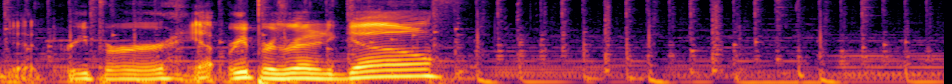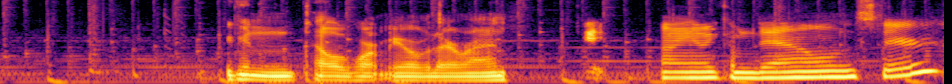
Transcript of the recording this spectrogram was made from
Get Reaper. Yep, Reaper's ready to go. You can teleport me over there, Ryan. I'm gonna come downstairs.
